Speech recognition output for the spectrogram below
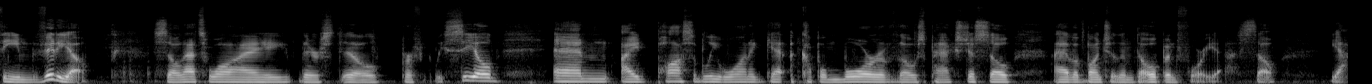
themed video. So that's why they're still perfectly sealed. And I possibly want to get a couple more of those packs just so I have a bunch of them to open for you. So, yeah.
